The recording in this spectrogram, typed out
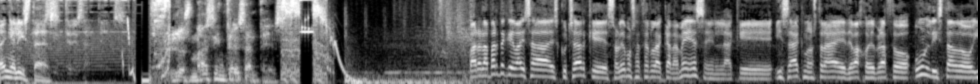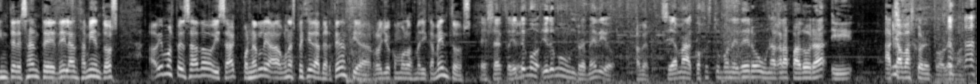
Pestaña listas. Los más interesantes. Para la parte que vais a escuchar, que solemos hacerla cada mes, en la que Isaac nos trae debajo del brazo un listado interesante de lanzamientos, habíamos pensado, Isaac, ponerle alguna especie de advertencia, rollo como los medicamentos. Exacto, yo tengo, yo tengo un remedio. A ver. Se llama, coges tu monedero, una grapadora y acabas con el problema.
